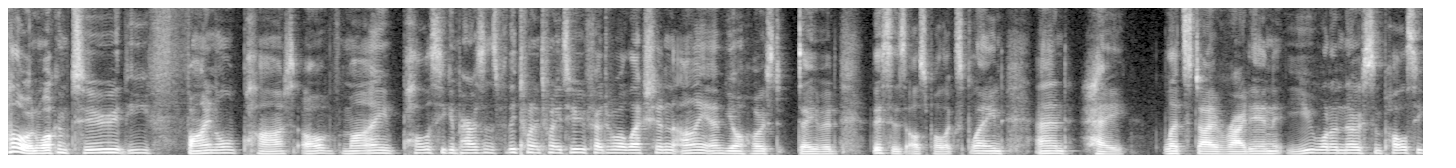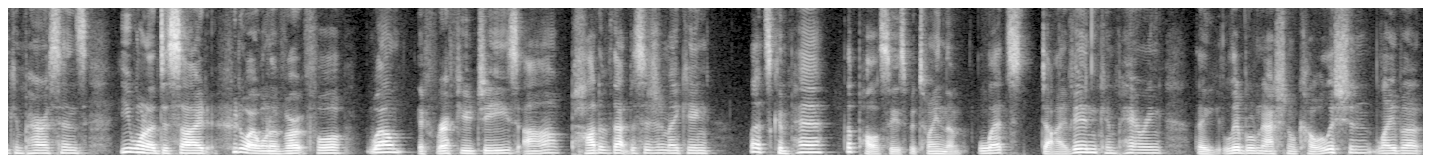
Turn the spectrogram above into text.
Hello and welcome to the final part of my policy comparisons for the 2022 federal election. I am your host, David. This is Ozpol Explained, and hey, let's dive right in. You want to know some policy comparisons? You want to decide who do I want to vote for? Well, if refugees are part of that decision making, let's compare the policies between them. Let's dive in comparing the Liberal National Coalition, Labor,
